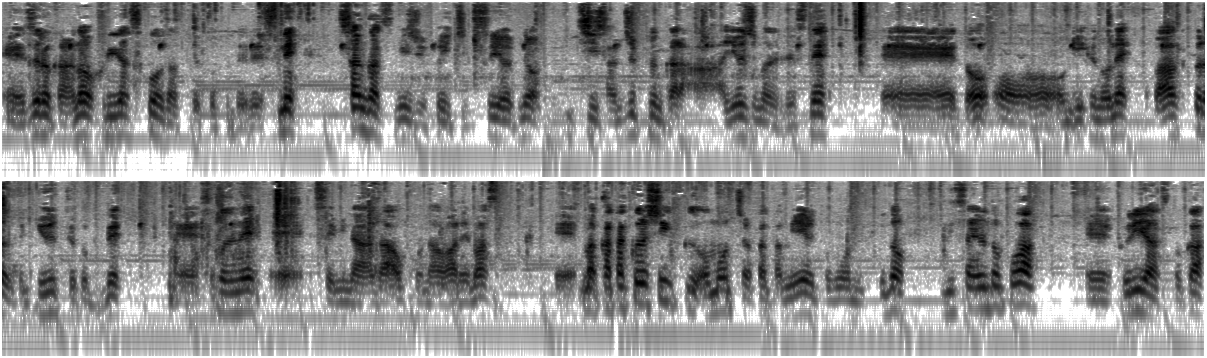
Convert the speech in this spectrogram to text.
えー、ゼロからのフリーランス講座ということでですね、3月29日水曜日の1時30分から4時までですね、えっ、ー、と、岐阜のね、ワークプラント岐阜ということで、えー、そこでね、え、セミナーが行われます。え、まあ、堅苦しく思っちゃう方見えると思うんですけど、実際のとこは、え、フリーランスとか、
